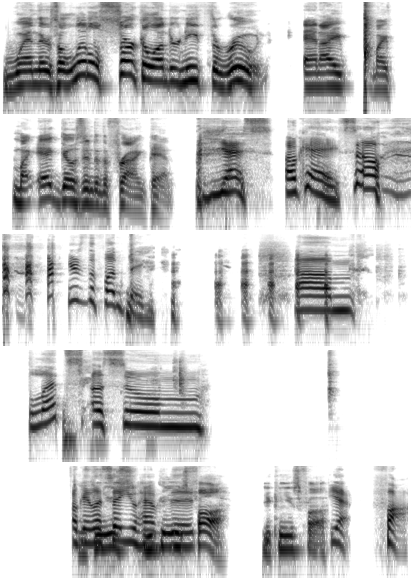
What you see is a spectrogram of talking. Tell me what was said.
when there's a little circle underneath the rune, and I my my egg goes into the frying pan. Yes. Okay. So here's the fun thing. Um let's assume. Okay, let's use, say you have you the use fa. You can use fa. Yeah, fa.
